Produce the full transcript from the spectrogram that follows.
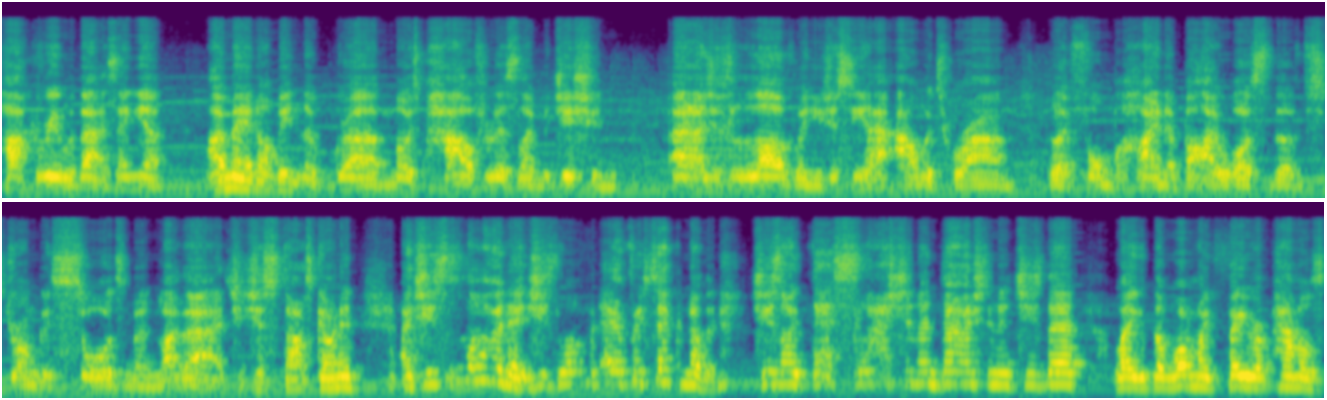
Hakuryu with that, saying, "Yeah, I may not been the uh, most powerful like magician, and I just love when you just see her Alma Torran like form behind her, but I was the strongest swordsman like that. And she just starts going in and she's loving it. She's loving every second of it. She's like there slashing and dashing and she's there like the one of my favorite panels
